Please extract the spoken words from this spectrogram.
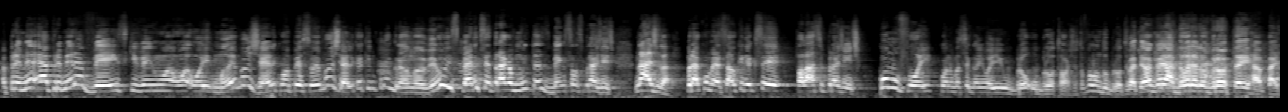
A primeira, é a primeira vez que vem uma, uma- uma irmã evangélica, uma pessoa evangélica aqui no programa, viu? Espero que você traga muitas bênçãos pra gente. Nádila, pra começar, eu queria que você falasse pra gente como foi quando você ganhou aí o, bro, o broto. Ó, já tô falando do broto, vai ter uma ganhadora no broto aí, rapaz.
